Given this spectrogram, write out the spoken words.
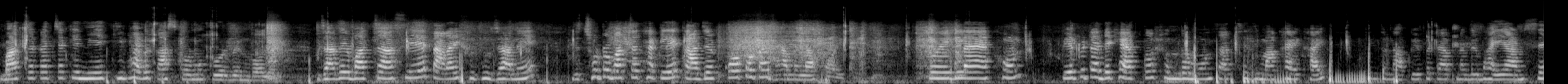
বাচ্চা কাচ্চাকে নিয়ে কীভাবে কাজকর্ম করবেন বলো যাদের বাচ্চা আছে তারাই শুধু জানে যে ছোট বাচ্চা থাকলে কাজের কতটা ঝামেলা হয়। তো এগুলা এখন পেঁপেটা দেখে এত সুন্দর মন চাচ্ছে যে মাখায় খাই কিন্তু না পেঁপেটা আপনাদের ভাইয়া আনছে।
